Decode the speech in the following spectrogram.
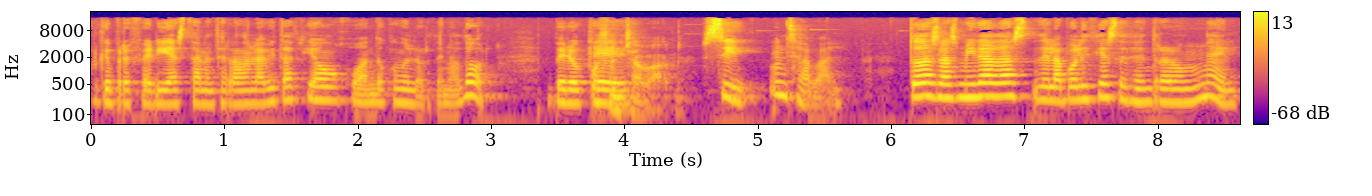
porque prefería estar encerrado en la habitación jugando con el ordenador. Pero que... Pues un chaval. Sí, un chaval. Todas las miradas de la policía se centraron en él,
